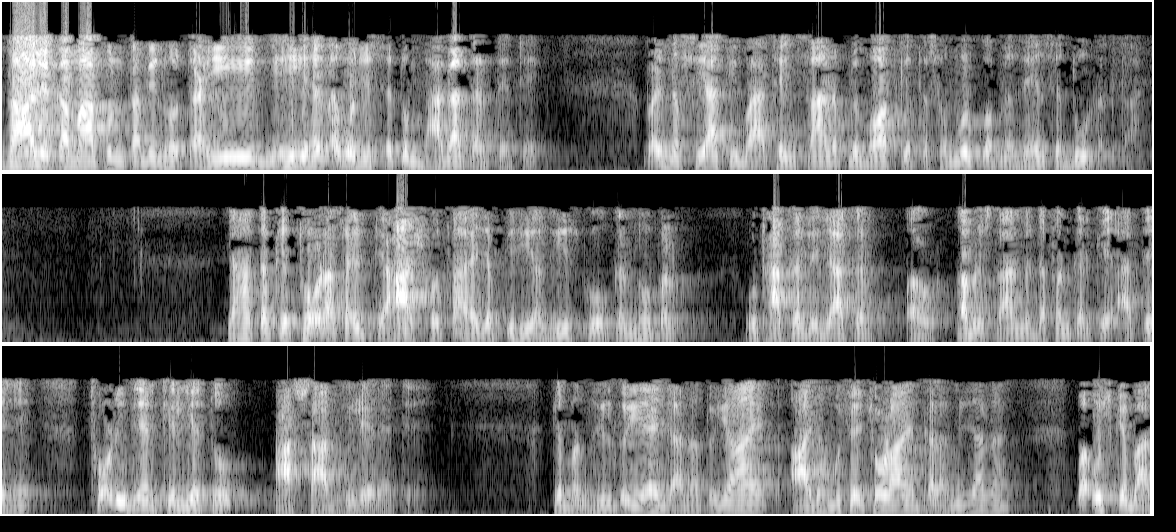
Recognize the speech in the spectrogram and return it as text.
ظال کا ماکن تمن ہو تحید یہی ہے نا وہ جس سے تم بھاگا کرتے تھے۔ بڑی نفسیاتی بات ہے، انسان اپنے موت کے تصور کو اپنے ذہن سے دور رکھتا ہے۔ یہاں تک کہ تھوڑا سا اتحاش ہوتا ہے جب کسی عزیز کو کندھوں پر اٹھا کر لے جا کر اور قبرستان میں دفن کر کے آتے ہیں، تھوڑی دیر کے لیے تو آساد ہی لے رہتے ہیں۔ کہ منزل تو یہ ہے، جانا تو یہاں ہے، آج ہم اسے چھوڑ آئے، کل ہمیں جانا ہے۔ اس کے بعد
